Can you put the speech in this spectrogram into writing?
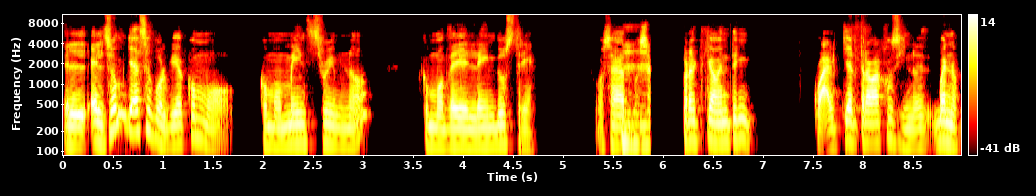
el, el Zoom ya se volvió como, como mainstream, ¿no? Como de la industria. O sea, Ujú. prácticamente en cualquier trabajo, si no es, bueno,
